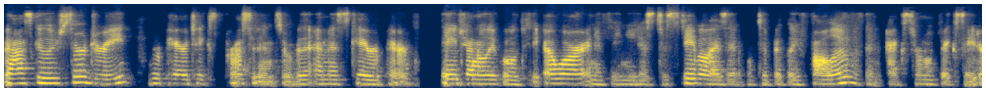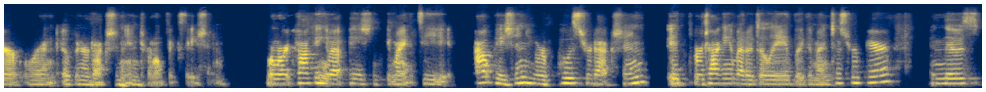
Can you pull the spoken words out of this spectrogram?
Vascular surgery repair takes precedence over the MSK repair. They generally go to the OR, and if they need us to stabilize it, we'll typically follow with an external fixator or an open reduction internal fixation. When we're talking about patients, you might see outpatient who are post reduction. If we're talking about a delayed ligamentous repair, and those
